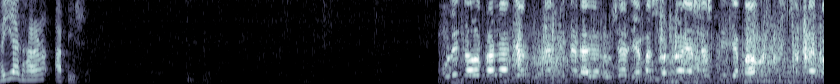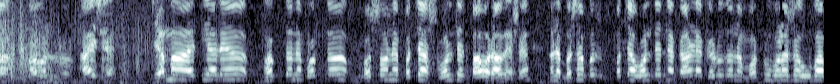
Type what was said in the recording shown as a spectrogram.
હૈયા ધારણ આપી છે. મુલી તાલુકાના જે આવેલું છે, જેમાં સપ્લાય એસએસથી જે પાવર સપ્લાય પાવર થાય છે, જેમાં અત્યારે ફક્ત ને ફક્ત બસો ને પચાસ વોલ્ટેજ પાવર આવે છે અને બસો પચાસ વોલ્ટેજના કારણે ખેડૂતોને મોટું વળે છે, ઊભા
